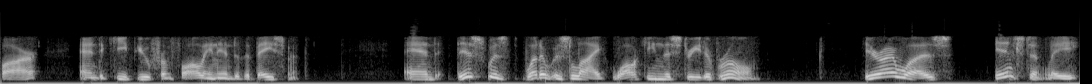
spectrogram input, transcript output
far and to keep you from falling into the basement. And this was what it was like walking the street of Rome. Here I was instantly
